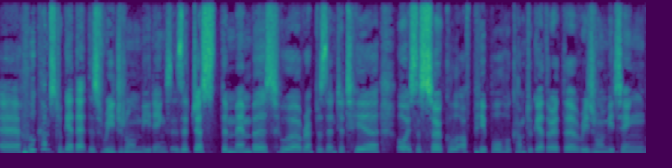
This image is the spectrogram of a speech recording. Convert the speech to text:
Uh, who comes together at these regional meetings? Is it just the members who are represented here, or is the circle of people who come together at the regional meeting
